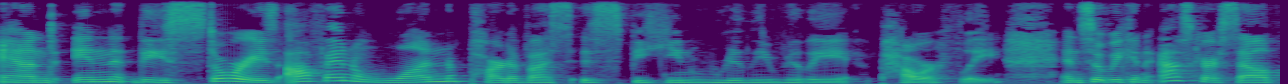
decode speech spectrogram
And in these stories, often one part of us is speaking really, really powerfully. And so we can ask ourselves,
